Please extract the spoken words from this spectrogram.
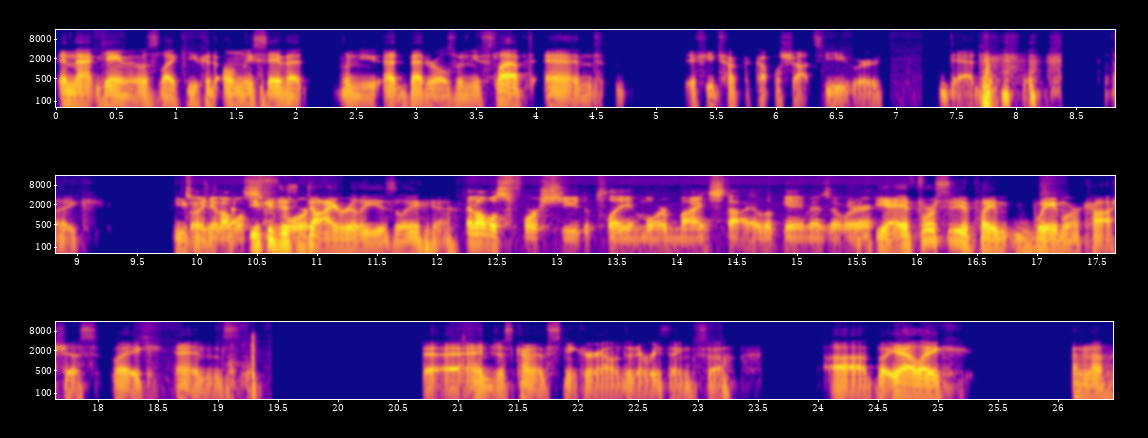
in that game it was like you could only save at when you at bedrolls when you slept and if you took a couple shots you were dead. Like you So, could like, just, almost you could just for- die really easily yeah. It almost forced you to play more my style of game, as it were. yeah it forces you to play way more cautious like and uh, and just kind of sneak around and everything so uh but yeah like i don't know.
